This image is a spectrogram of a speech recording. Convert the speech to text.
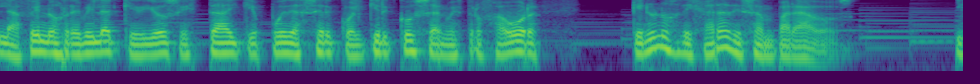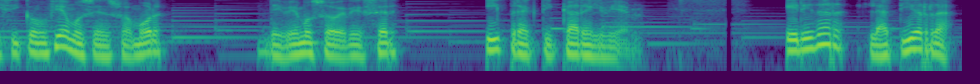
La fe nos revela que Dios está y que puede hacer cualquier cosa a nuestro favor, que no nos dejará desamparados. Y si confiamos en su amor, debemos obedecer y practicar el bien. Heredar la tierra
